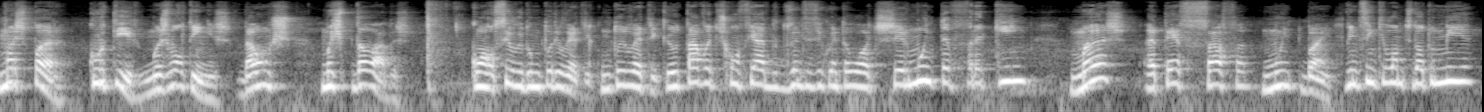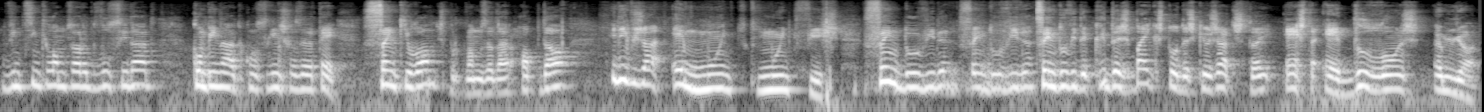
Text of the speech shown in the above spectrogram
mas para curtir umas voltinhas, dar uns, umas pedaladas com auxílio do motor elétrico. O motor elétrico eu estava desconfiado de 250 watts ser muito fraquinho, mas até se safa muito bem. 25 km de autonomia, 25 km hora de velocidade, combinado conseguimos fazer até 100 km, porque vamos a dar pedal, e digo já, é muito, muito fixe. Sem dúvida, sem dúvida, sem dúvida que das bikes todas que eu já testei, esta é de longe a melhor.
